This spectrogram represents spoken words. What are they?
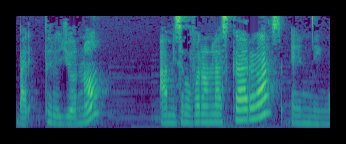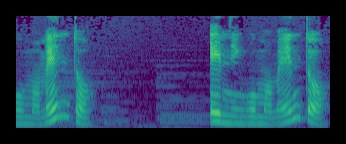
¿vale? Pero yo no. A mí se me fueron las cargas en ningún momento, en ningún momento.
